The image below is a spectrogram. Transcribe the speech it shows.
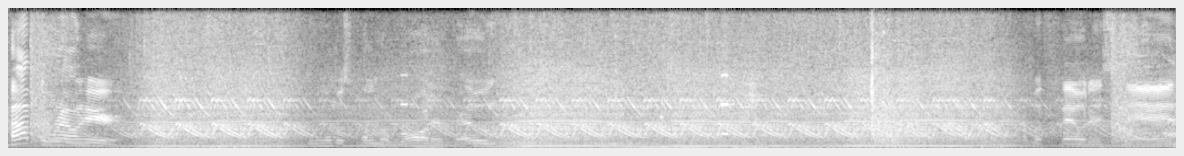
Cops around here. We almost fell in the water, bro. I'm gonna fail this, man.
